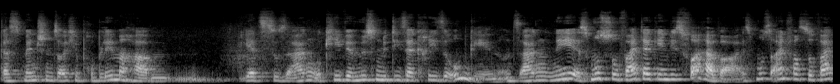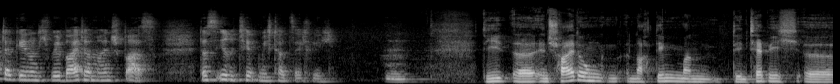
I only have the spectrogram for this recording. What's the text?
Dass Menschen solche Probleme haben, jetzt zu sagen, okay, wir müssen mit dieser Krise umgehen und sagen, nee, es muss so weitergehen, wie es vorher war. Es muss einfach so weitergehen und ich will weiter meinen Spaß. Das irritiert mich tatsächlich. Hm. Die äh, Entscheidung, nachdem man den Teppich äh,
